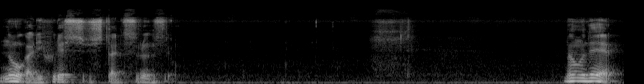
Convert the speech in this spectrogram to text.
脳がリフレッシュしたりするんですよ。なので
